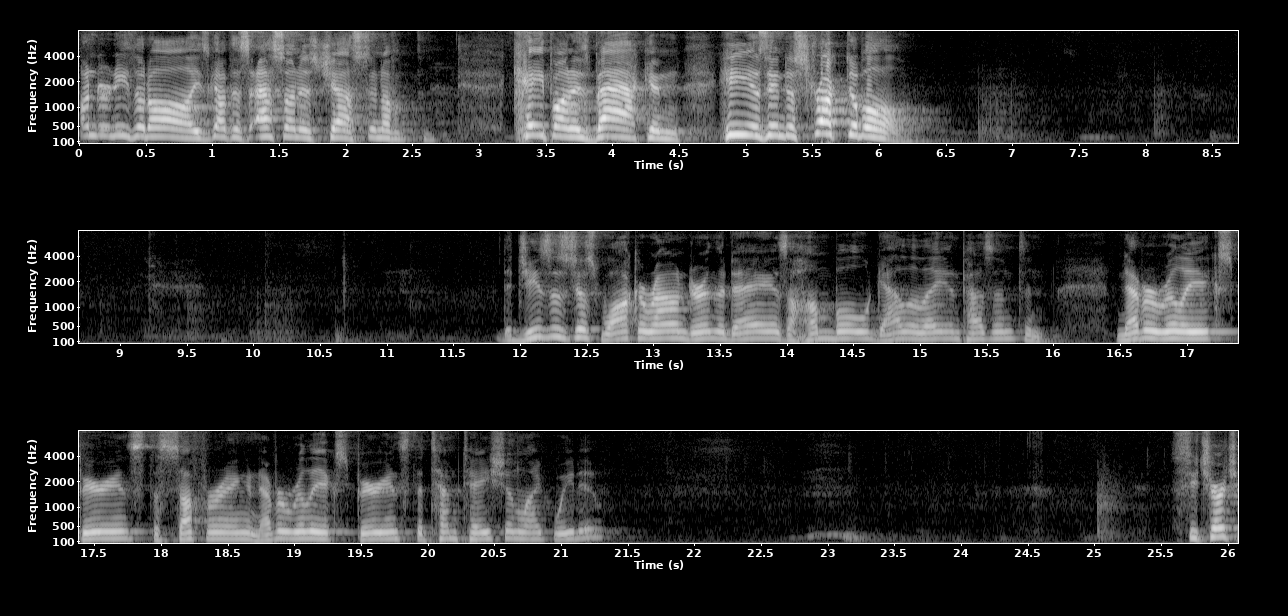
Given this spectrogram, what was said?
underneath it all, he's got this S on his chest and a cape on his back, and he is indestructible. Did Jesus just walk around during the day as a humble Galilean peasant and never really experience the suffering, never really experience the temptation like we do? See, church,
